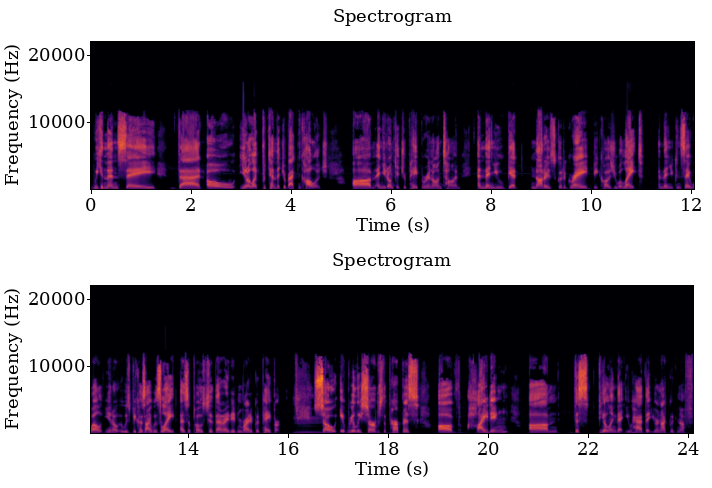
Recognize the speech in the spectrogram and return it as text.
we can then say that, oh, you know, like pretend that you're back in college um, and you don't get your paper in on time. And then you get not as good a grade because you were late. And then you can say, well, you know, it was because I was late, as opposed to that I didn't write a good paper. Mm. So it really serves the purpose of hiding um, this feeling that you had that you're not good enough.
